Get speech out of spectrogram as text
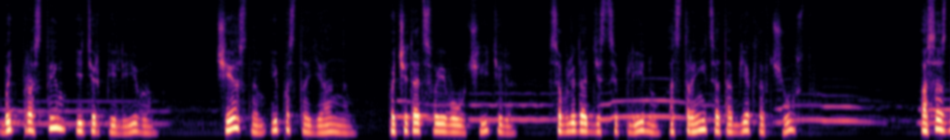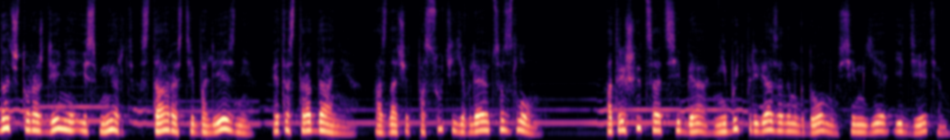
быть простым и терпеливым, честным и постоянным, почитать своего учителя, соблюдать дисциплину, отстраниться от объектов чувств, осознать, что рождение и смерть, старость и болезни – это страдания, а значит, по сути являются злом. Отрешиться от себя, не быть привязанным к дому, семье и детям,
